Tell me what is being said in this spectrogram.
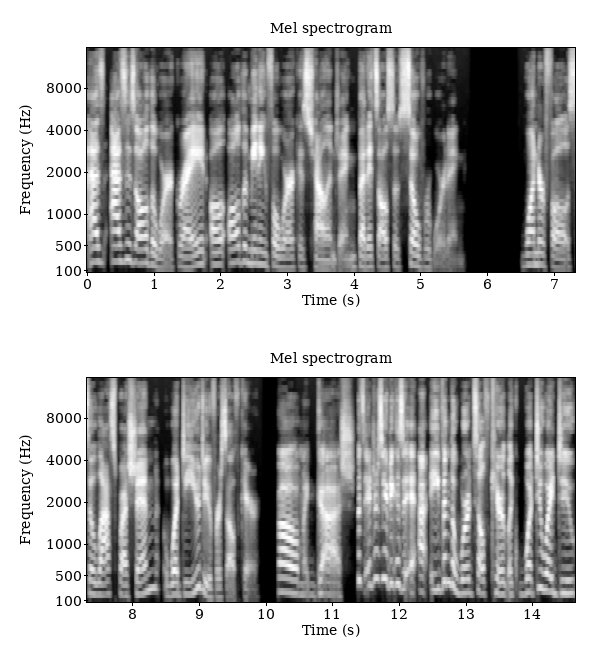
as as is all the work, right? All all the meaningful work is challenging, but it's also so rewarding. Wonderful. So, last question What do you do for self care? Oh my gosh. It's interesting because it, uh, even the word self care, like, what do I do?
